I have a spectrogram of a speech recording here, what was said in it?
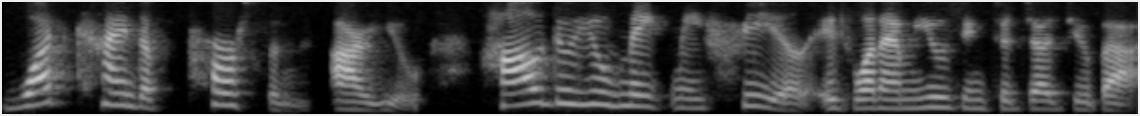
What kind of person are you? How do you make me feel is what I'm using to judge you by.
